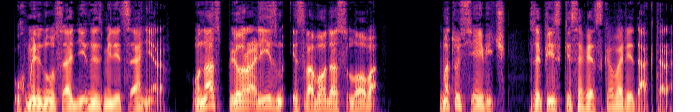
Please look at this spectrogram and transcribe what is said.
— ухмыльнулся один из милиционеров. «У нас плюрализм и свобода слова». Матусевич. Записки советского редактора.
